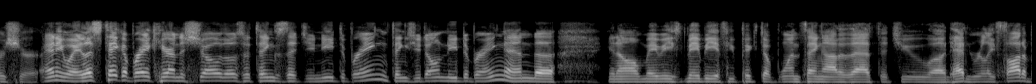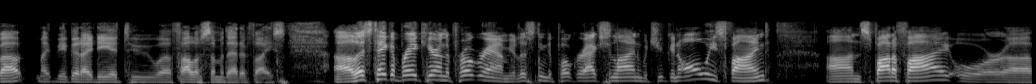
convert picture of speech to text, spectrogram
for sure. Anyway, let's take a break here on the show. Those are things that you need to bring, things you don't need to bring, and uh, you know maybe maybe if you picked up one thing out of that that you uh, hadn't really thought about, might be a good idea to uh, follow some of that advice. Uh, let's take a break here on the program. You're listening to Poker Action Line, which you can always find on Spotify or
